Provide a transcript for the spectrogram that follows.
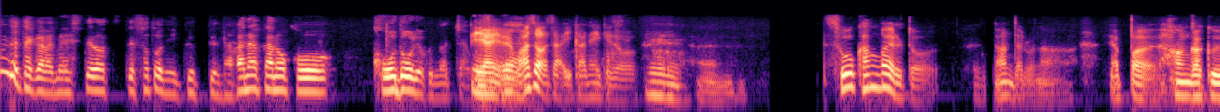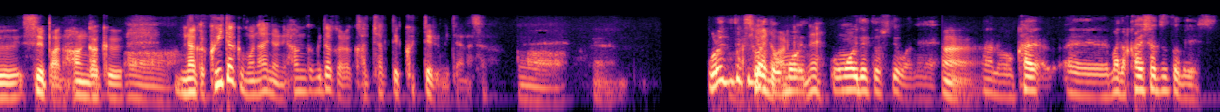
飲んでてから飯テロっつって外に行くってなかなかのこう、行動力になっちゃう、いやいや、わざわざ行かねえけど、うん。うんそう考えると、なんだろうな、やっぱ半額、スーパーの半額、あなんか食いたくもないのに半額だから買っちゃって食ってるみたいなさ。あうん俺の時だと思い,、ね思い出としてはね、うんあのかえーまだ会社勤めです、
